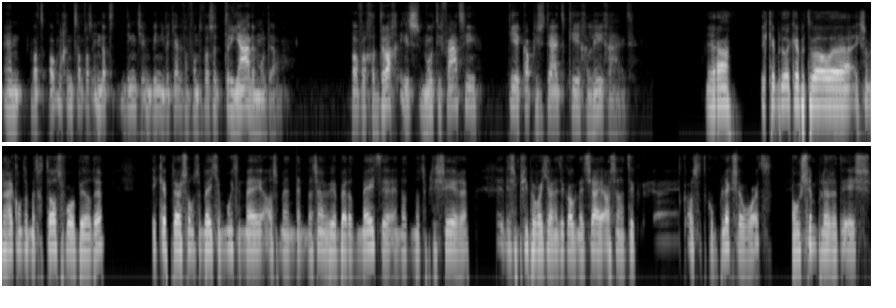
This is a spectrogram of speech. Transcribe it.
En wat ook nog interessant was in dat dingetje, ik wat jij ervan vond, was het triade-model. Over gedrag is motivatie keer capaciteit keer gelegenheid. Ja, ik heb, bedoel, ik heb het wel, uh, ik soms, hij komt er met getalsvoorbeelden ik heb daar soms een beetje moeite mee als men, en dan zijn we weer bij dat meten en dat multipliceren. Het is in principe wat jij natuurlijk ook net zei, als, dan natuurlijk, als het complexer wordt, hoe simpeler het is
